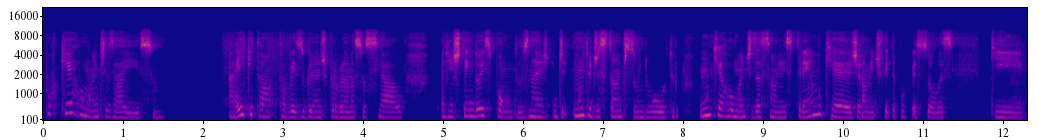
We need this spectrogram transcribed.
por que romantizar isso? Aí que tá talvez o grande problema social. A gente tem dois pontos, né, muito distantes um do outro. Um que é a romantização em extremo, que é geralmente feita por pessoas que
